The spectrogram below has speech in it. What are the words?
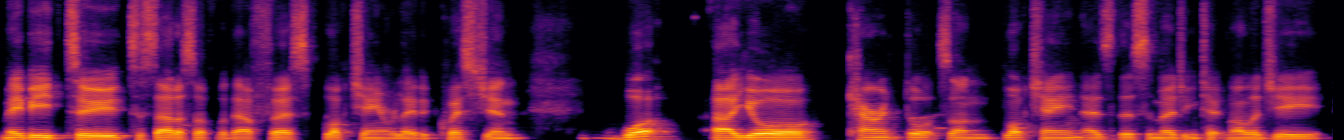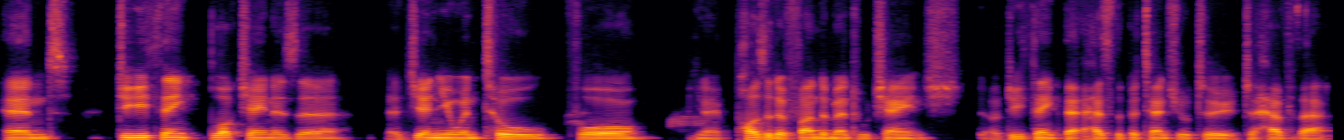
maybe to to start us off with our first blockchain related question, what are your current thoughts on blockchain as this emerging technology, and do you think blockchain is a a genuine tool for you know positive fundamental change? Or do you think that has the potential to to have that?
